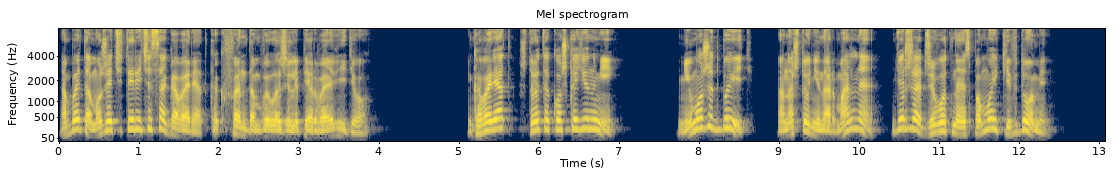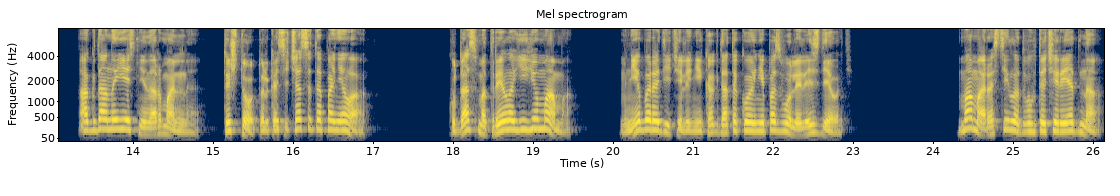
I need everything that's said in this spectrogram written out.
Об этом уже 4 часа говорят, как фэндом выложили первое видео. Говорят, что это кошка Юнми. Не может быть. Она что, ненормальная? Держать животное с помойки в доме? Агдана есть ненормальная. Ты что, только сейчас это поняла? Куда смотрела ее мама? Мне бы родители никогда такое не позволили сделать. Мама растила двух дочерей одна,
